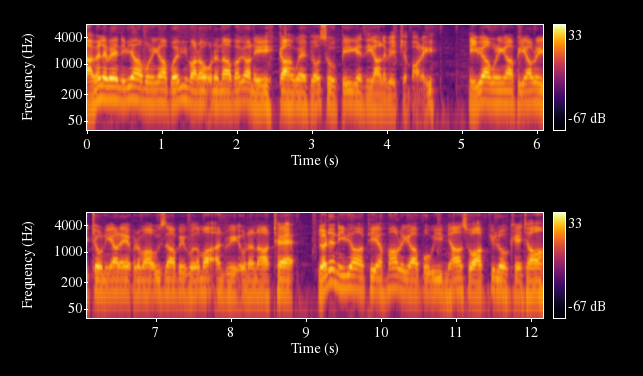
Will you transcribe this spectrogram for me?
ဒါမဲ့လည်းပဲနေပြအမွန်ကပွဲပြီးမှာတော့အနနာဘက်ကနေကာကွယ်ပြောဆိုပေးခဲ့သေးတာလည်းပဲဖြစ်ပါတယ်။နေပြအမွန်ကဖေးရောက်တွေကြုံနေရတဲ့ပထမဦးစားပေးကိုသမားအန်ဒရီအိုနနာထက်ရွက်တဲ့နေပြအဖြစ်အမှားတွေကပိုပြီးများစွာပြုလုပ်ခဲ့ကြောင်း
